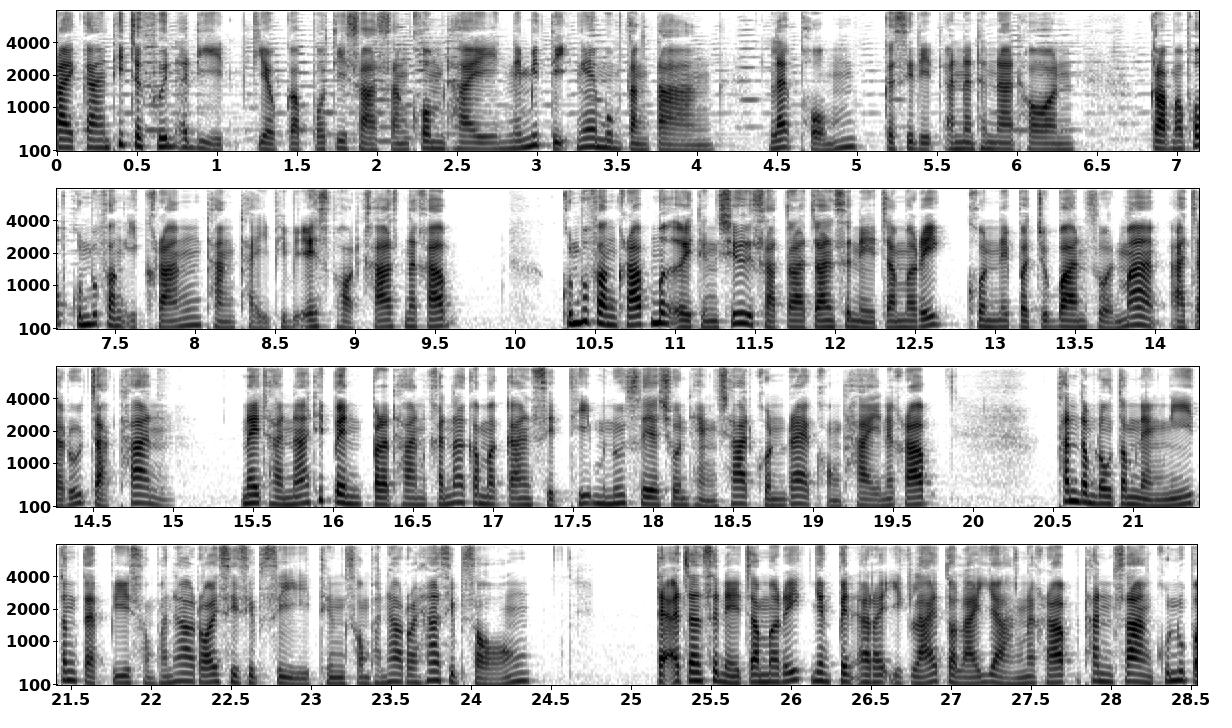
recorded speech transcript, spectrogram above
รายการที่จะฟื้นอดีตเกี่ยวกับประวัติศาสตร์สังคมไทยในมิติแง่มุมต่างๆ และผมกสิดิตอนันทนาธรกลับมาพบคุณผู้ฟังอีกครั้งทางไทย PBS Podcast นะครับ คุณผู้ฟังครับเมื่อเอ่ยถึงชื่อศาสตราจารย์เสน่ห์จามริก คนในปัจจุบันส่วนมากอาจจะรู้จักท่าน ในฐานะที่เป็นประธานคณะกรรมการสิทธิมนุษยชนแห่งชาติคนแรกของไทยนะครับ ท่านดำรงตำแหน่งนี้ตั้งแต่ปี 2544 ถึง 2552 แต่อาจารย์เสน่ห์จามริกยังเป็นอะไรอีกหลายต่อหลายอย่างนะครับ ท่านสร้างคุณูป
